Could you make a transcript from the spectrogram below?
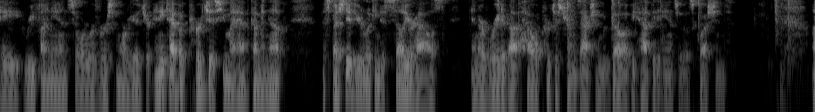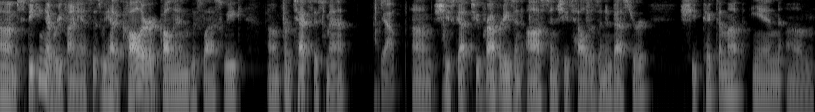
a refinance or reverse mortgage or any type of purchase you might have coming up especially if you're looking to sell your house and are worried about how a purchase transaction would go. I'd be happy to answer those questions. Um, speaking of refinances, we had a caller call in this last week um, from Texas, Matt. yeah. Um, she's got two properties in Austin. She's held as an investor. She picked them up in um,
